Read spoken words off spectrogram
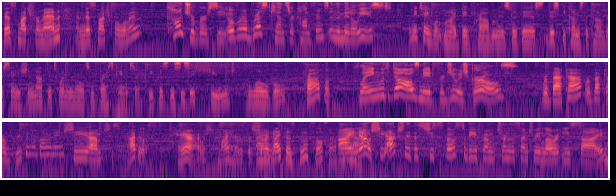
this much for men and this much for women? Controversy over a breast cancer conference in the Middle East. Let me tell you what my big problem is with this. This becomes the conversation, not the 20 year olds with breast cancer, because this is a huge global problem. Playing with dolls made for Jewish girls. Rebecca, Rebecca Rubin is that her name? She, um, she's fabulous hair. I wish my hair was this shiny. I like those boots also. I Yeah. know. She actually, this she's supposed to be from turn of the century Lower East Side.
